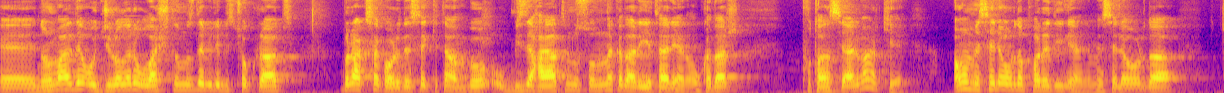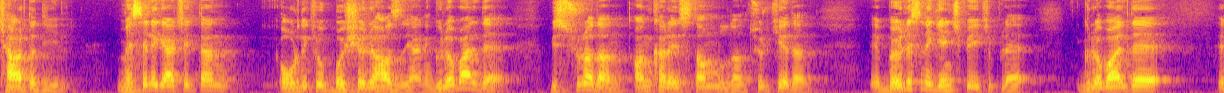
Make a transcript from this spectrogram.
e, normalde o cirolara ulaştığımızda bile biz çok rahat bıraksak orada desek ki tamam bu bize hayatımızın sonuna kadar yeter yani. O kadar potansiyel var ki. Ama mesele orada para değil yani. Mesele orada kar da değil. Mesele gerçekten oradaki o başarı hazzı yani. Globalde biz şuradan Ankara, İstanbul'dan, Türkiye'den e, böylesine genç bir ekiple globalde e,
